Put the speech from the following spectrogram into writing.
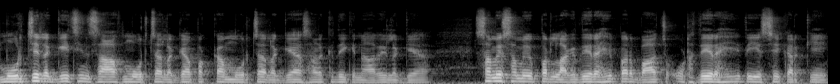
ਮੋਰਚੇ ਲੱਗੇ ਸੀ, ਇਨਸਾਫ ਮੋਰਚਾ ਲੱਗਾ, ਪੱਕਾ ਮੋਰਚਾ ਲੱਗਿਆ, ਸੜਕ ਦੇ ਕਿਨਾਰੇ ਲੱਗਿਆ। ਸਮੇਂ-ਸਮੇਂ ਉੱਪਰ ਲੱਗਦੇ ਰਹੇ, ਪਰ ਬਾਅਦ ਚ ਉੱਠਦੇ ਰਹੇ ਤੇ ਇਸੇ ਕਰਕੇ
